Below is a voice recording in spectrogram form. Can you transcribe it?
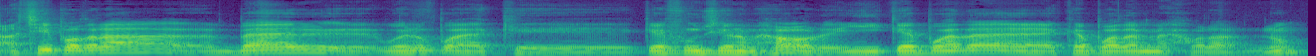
Así podrás ver, bueno, pues qué, funciona mejor y qué puedes, qué puedes mejorar, ¿no?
